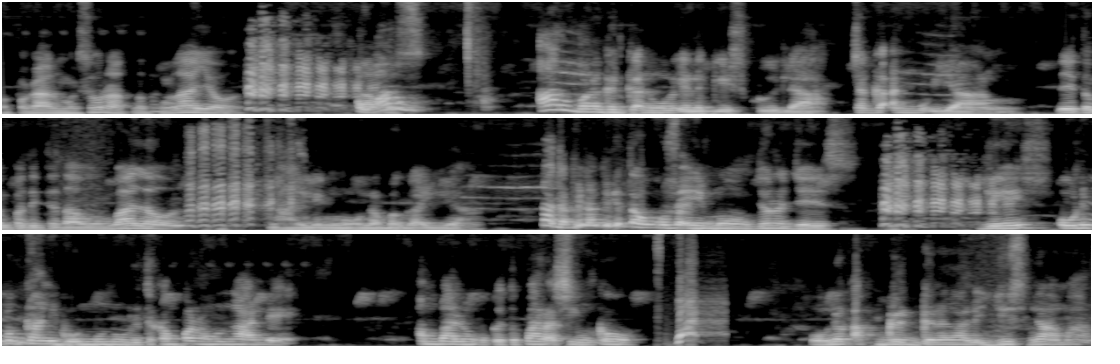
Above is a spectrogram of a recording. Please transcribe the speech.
Mapagalo magsurat, matanglayo. Oh, araw, Tapos, araw ba agad ka, Nunoy, ang nag-eskwela? Tsagaan mo iyan. dito ang patigtataw mong balon. Nahiling mo na baga iyan. Nata, pinapigataw ko sa imo. Georges. Yes. O, di pagkanigoon mo nuno, takang panahon nga ni. Ang balong ko ito para 5. What? O, nag-upgrade ka na nga ni Yes naman.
